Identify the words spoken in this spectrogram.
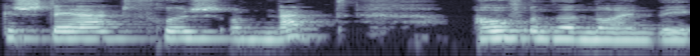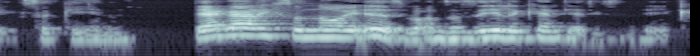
gestärkt, frisch und nackt auf unseren neuen Weg zu gehen. Der gar nicht so neu ist, weil unsere Seele kennt ja diesen Weg.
